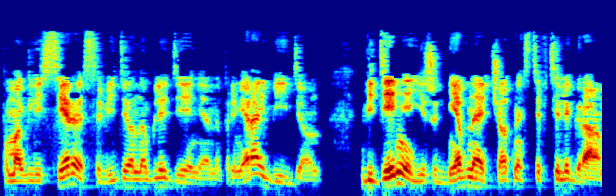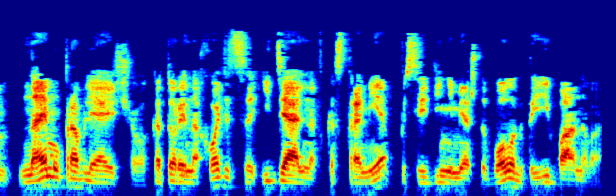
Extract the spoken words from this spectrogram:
Помогли сервисы видеонаблюдения, например, iVideon, ведение ежедневной отчетности в Telegram, найм управляющего, который находится идеально в Костроме, посередине между Вологдой и Иваново.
